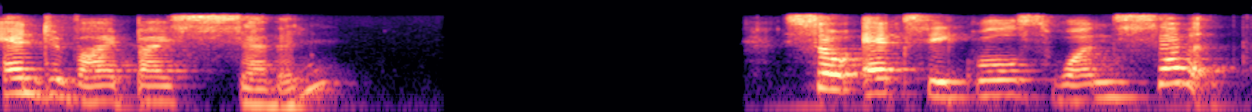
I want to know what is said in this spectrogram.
and divide by 7. So x equals 1 seventh.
